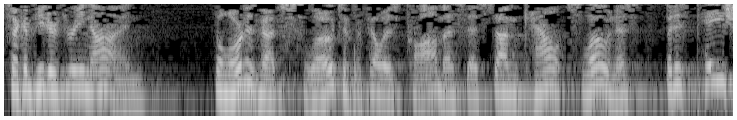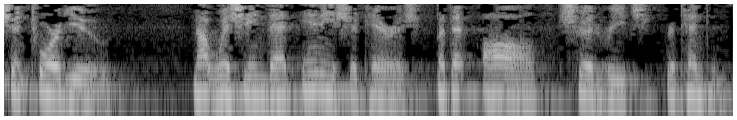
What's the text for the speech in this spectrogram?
Second Peter 3 9. The Lord is not slow to fulfill his promise, as some count slowness, but is patient toward you, not wishing that any should perish, but that all should reach repentance.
